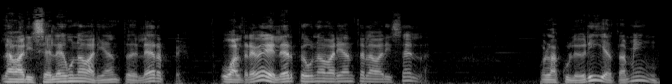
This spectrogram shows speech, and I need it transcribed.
La varicela es una variante del herpes. O al revés, el herpes es una variante de la varicela. O la culebrilla también.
